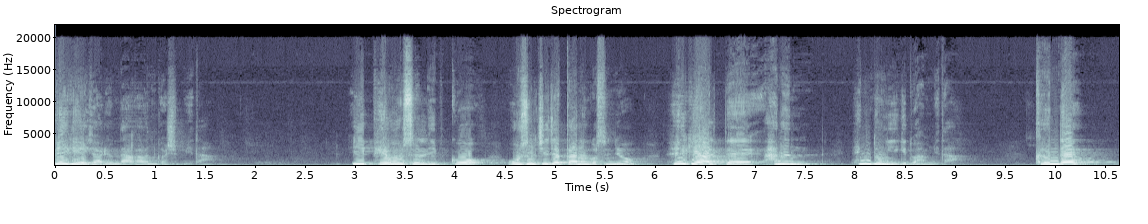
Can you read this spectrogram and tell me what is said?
회개의 자리로 나가는 것입니다. 이 베옷을 입고 옷을 찢었다는 것은요, 회개할 때 하는 행동이기도 합니다. 그런데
